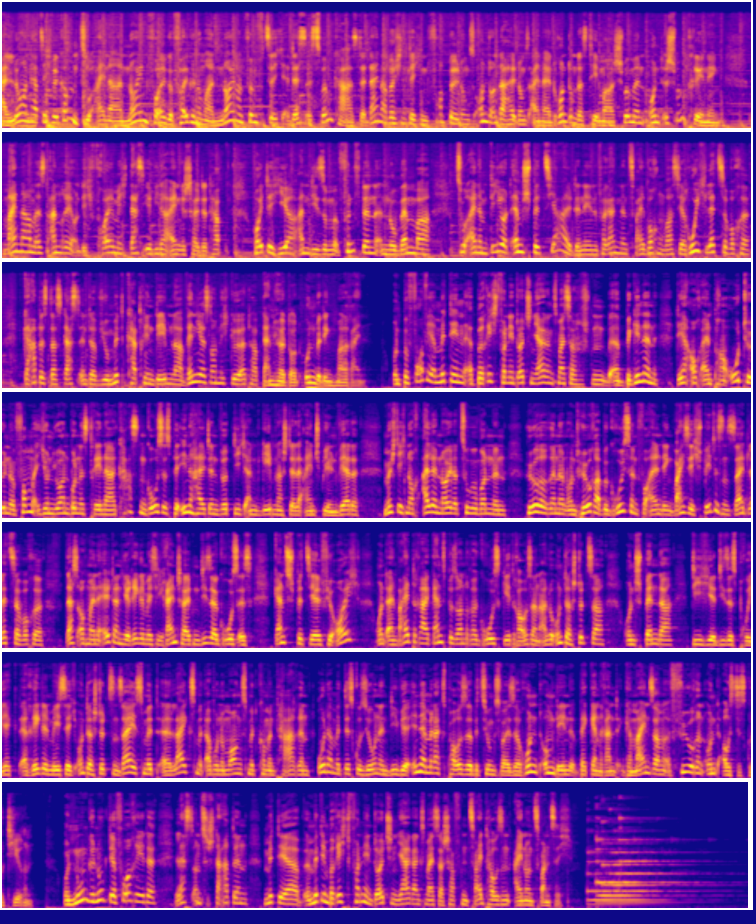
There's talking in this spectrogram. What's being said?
Hallo und herzlich willkommen zu einer neuen Folge, Folge Nummer 59 des Swimcast, deiner wöchentlichen Fortbildungs- und Unterhaltungseinheit rund um das Thema Schwimmen und Schwimmtraining. Mein Name ist André und ich freue mich, dass ihr wieder eingeschaltet habt. Heute hier an diesem 5. November zu einem DJM-Spezial, denn in den vergangenen zwei Wochen war es ja ruhig. Letzte Woche gab es das Gastinterview mit Katrin Demler. Wenn ihr es noch nicht gehört habt, dann hört dort unbedingt mal rein. Und bevor wir mit dem äh, Bericht von den deutschen Jahrgangsmeisterschaften äh, beginnen, der auch ein paar O-Töne vom Junioren-Bundestrainer Carsten Goses beinhalten wird, die ich an gegebener Stelle einspielen werde, möchte ich noch alle neu dazugewonnenen Hörerinnen und Hörer begrüßen. Vor allen Dingen weiß ich spätestens seit letzter Woche, dass auch meine Eltern hier regelmäßig reinschalten. Dieser Gruß ist ganz speziell für euch und ein weiterer ganz besonderer Gruß geht raus an alle Unterstützer und Spender, die hier dieses Projekt regelmäßig unterstützen, sei es mit äh, Likes, mit Abonnements, mit Kommentaren oder mit Diskussionen, die wir in der Mittagspause bzw. rund um den Beckenrand gemeinsam führen und ausdiskutieren. Und nun genug der Vorrede, lasst uns starten mit, der, mit dem Bericht von den deutschen Jahrgangsmeisterschaften 2021.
